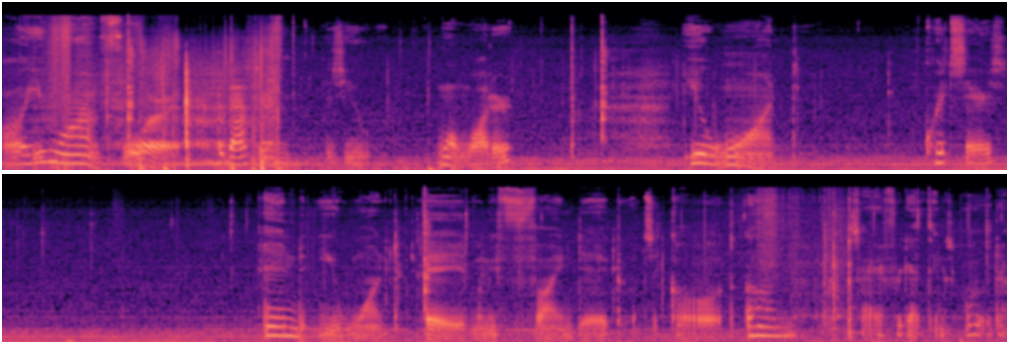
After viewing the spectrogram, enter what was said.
all you want for the bathroom is you want water, you want quartz stairs, and you want a, let me find it, what's it called? Um, sorry, I forget things all the time.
